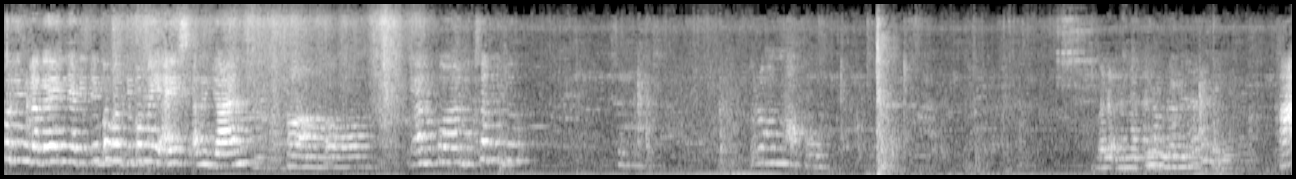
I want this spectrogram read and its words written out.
I-transfer yung lagayan niya dito. Di ba, di ba may ice ano dyan? Oo. Oo. Eh ano po, buksan mo doon. Tulungan mo ako. Wala naman anong gawin natin. Ha?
